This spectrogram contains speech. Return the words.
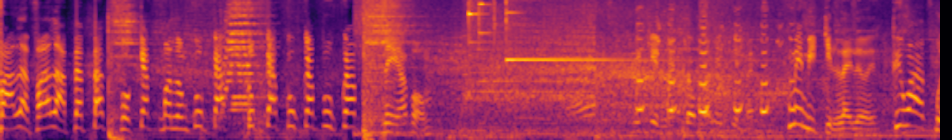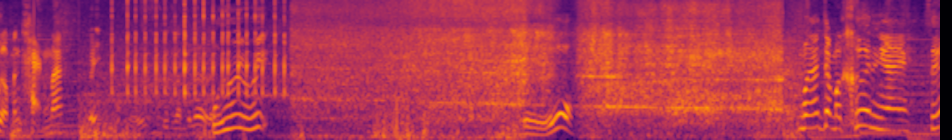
ฝาแลบฝาแลบแป๊บแป๊บปวกแก๊บมาลงกุ๊บกับกุ๊บกับกุ๊บกับกุ๊บกับนี่ครับผมมีกลิ่นไหมดมแล้วมีกลิ่นไหมไม่มีกลิ่นอะไรเลย พี่ว่าเปลือกมันแข็งไหมเฮ้ยโอ้ยกลิ่นลำเบลอเลยอุ้ยอุ้ยโอ้โห วันนั้นจะมาขึ้นไง ซื้อ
